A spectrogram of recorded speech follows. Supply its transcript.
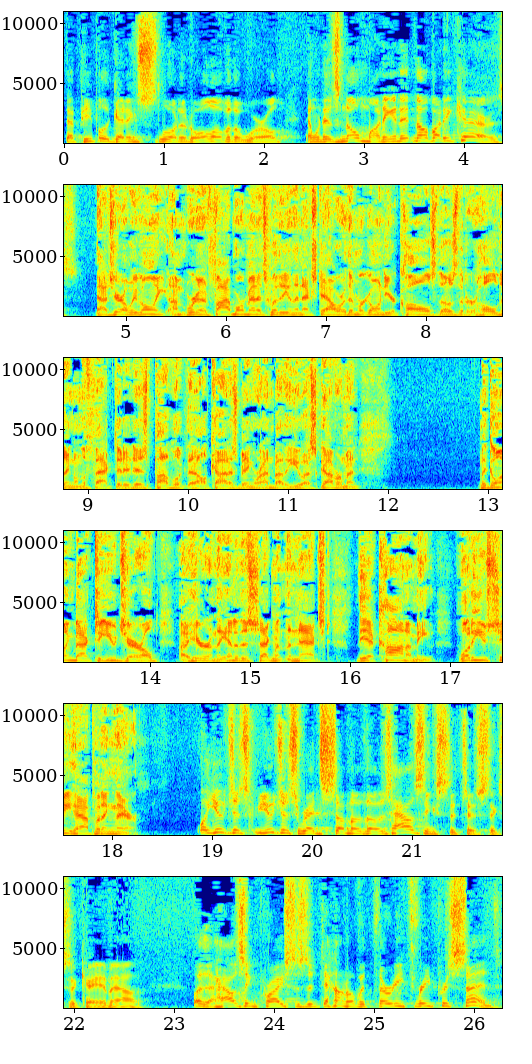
that people are getting slaughtered all over the world, and when there's no money in it, nobody cares. Now, Gerald, we've only um, we're going to five more minutes with you in the next hour. Then we're going to your calls, those that are holding on the fact that it is public that Al Qaeda is being run by the U.S. government. But going back to you, Gerald, uh, here in the end of this segment, the next, the economy. What do you see happening there? Well, you just you just read some of those housing statistics that came out. Well, the housing prices are down over 33 percent.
